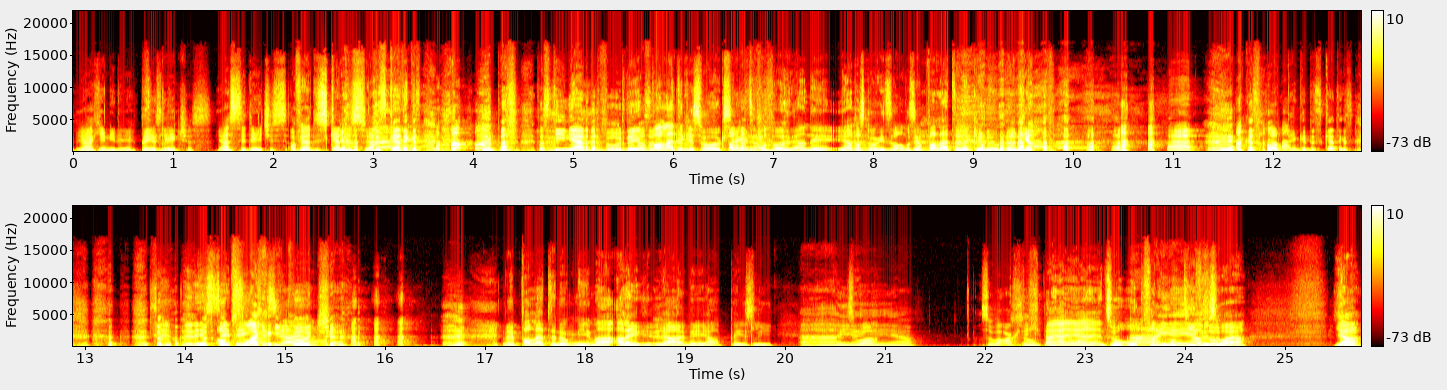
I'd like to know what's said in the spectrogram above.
ja, geen idee. Paisley. CD'tjes. Ja, cd'tjes. Of ja, diskettes. Ja, de Scatticus. dat, is- dat is tien jaar ervoor. Nee, dat doen. wou ik zeggen. Of, ja, nee, ja, dat is nog iets anders. Ja, paletten, dat kunnen we ook nog niet op. Ik was al aan het denken, de Scatticus. Zo, Nee, nee, het CD'tjes, ja, ja. opslag-icoontje. Nee, paletten ook niet. Maar, allee, ja, nee, ja, Paisley. Ah, ja, Zo, ja, ja. Zo achtig. Ah, ja, en zo ook Ah, van die ja, motieven, zo. zo, ja. Ja, Zo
